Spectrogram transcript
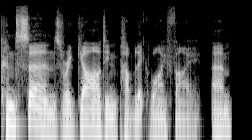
concerns regarding public Wi-Fi? Um,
